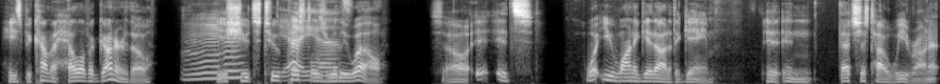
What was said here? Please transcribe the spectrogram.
He's become a hell of a gunner, though. He shoots two Mm-hmm. Yeah, pistols really well. So it, it's what you want to get out of the game. It, and that's just how we run it.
